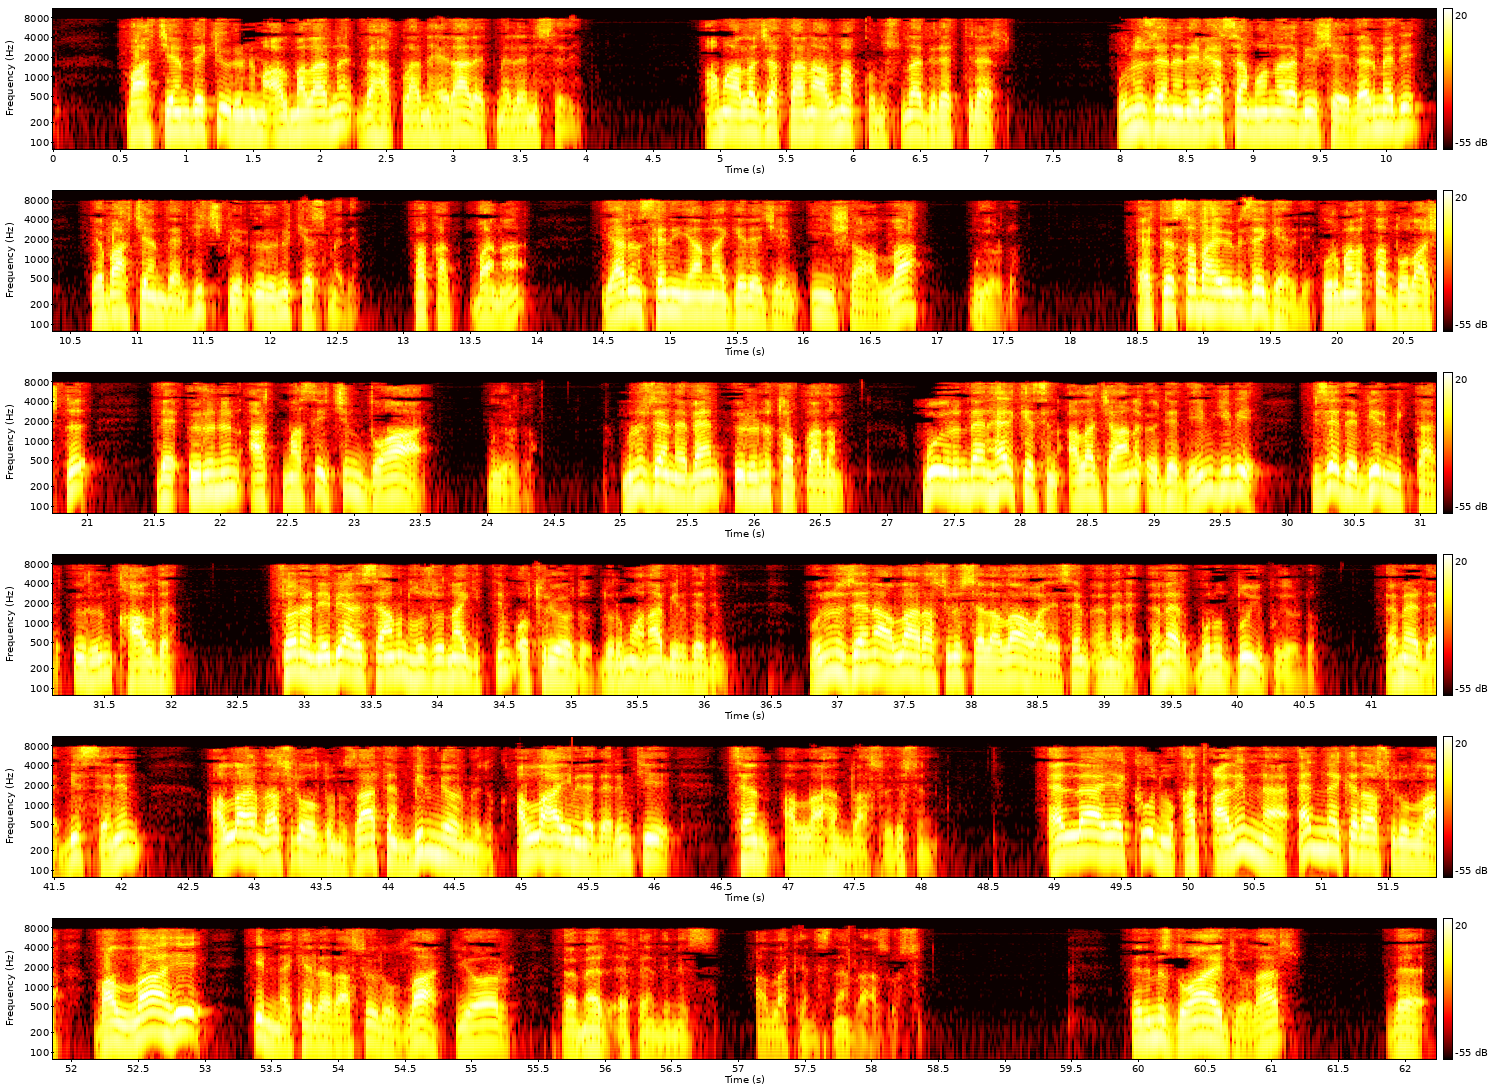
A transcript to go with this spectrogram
bahçemdeki ürünümü almalarını ve haklarını helal etmelerini istedim. Ama alacaklarını almak konusunda direttiler. Bunun üzerine Nebi Aleyhisselam onlara bir şey vermedi ve bahçemden hiçbir ürünü kesmedi. Fakat bana yarın senin yanına geleceğim inşallah buyurdu. Ertesi sabah evimize geldi. Hurmalıkta dolaştı ve ürünün artması için dua buyurdu. Bunun üzerine ben ürünü topladım. Bu üründen herkesin alacağını ödediğim gibi bize de bir miktar ürün kaldı. Sonra Nebi Aleyhisselam'ın huzuruna gittim oturuyordu. Durumu ona bildirdim. Bunun üzerine Allah Resulü sallallahu aleyhi ve sellem Ömer'e Ömer bunu duy buyurdu. Ömer de biz senin Allah'ın Resulü olduğunu zaten bilmiyor muyduk? Allah'a yemin ederim ki sen Allah'ın Resulüsün. Ella yekunu kat alimna enneke Resulullah. Vallahi inneke le Resulullah diyor Ömer Efendimiz. Allah kendisinden razı olsun. Efendimiz dua ediyorlar ve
